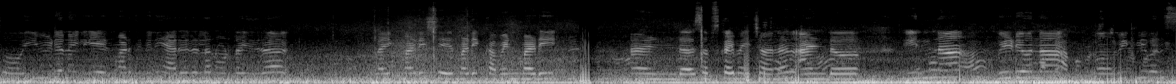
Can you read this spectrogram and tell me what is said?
ಸೊ ಈ ವಿಡಿಯೋನ ಇಲ್ಲಿಗೆ ಏನು ಮಾಡ್ತಿದ್ದೀನಿ. ಯಾರ್ಯಾರೆಲ್ಲ ನೋಡ್ತಾ ಇದ್ದೀರಾ ಲೈಕ್ ಮಾಡಿ ಶೇರ್ ಮಾಡಿ ಕಮೆಂಟ್ ಮಾಡಿ and subscribe my channel and ಇನ್ನು ವಿಡಿಯೋನ ವೀಕ್ಲಿ ಒನ್ಸ್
